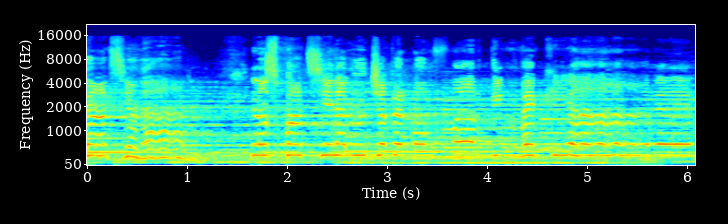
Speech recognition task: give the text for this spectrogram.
gravitazionali, lo spazio e la luce per non farti invecchiare.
